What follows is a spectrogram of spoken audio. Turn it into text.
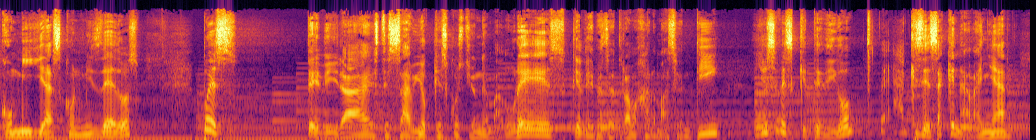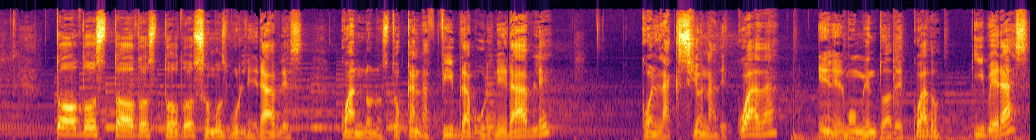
comillas con mis dedos, pues te dirá este sabio que es cuestión de madurez, que debes de trabajar más en ti. Y yo sabes qué te digo, ah, que se saquen a bañar. Todos, todos, todos somos vulnerables cuando nos tocan la fibra vulnerable, con la acción adecuada, en el momento adecuado. Y verás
